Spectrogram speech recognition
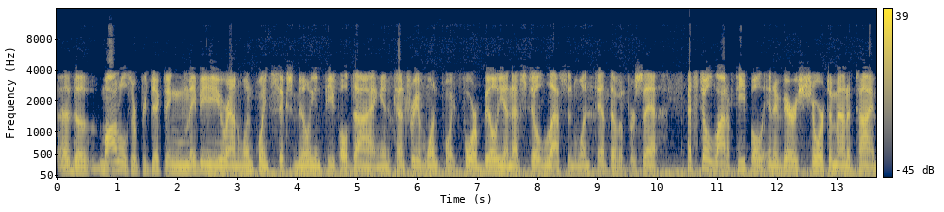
uh, the models are predicting maybe around 1.6 million people dying in a country of 1.4 billion. That's still less than one tenth of a percent. That's still a lot of people in a very short amount of time.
